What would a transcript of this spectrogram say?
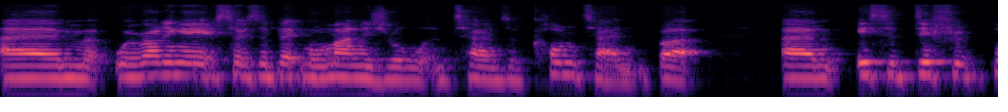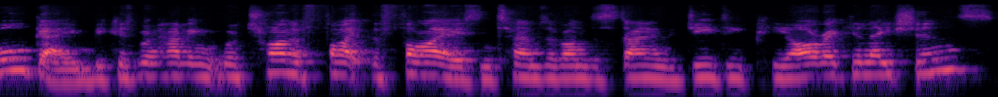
Um, we're running it so it's a bit more manageable in terms of content, but um, it's a different ball game because we're having we're trying to fight the fires in terms of understanding the GDPR regulations.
